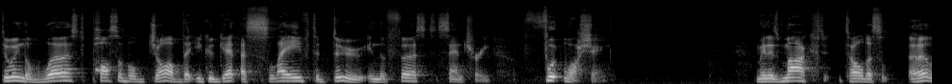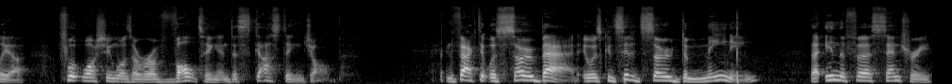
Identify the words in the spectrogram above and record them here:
doing the worst possible job that you could get a slave to do in the first century foot washing. I mean, as Mark told us earlier, foot washing was a revolting and disgusting job. In fact, it was so bad, it was considered so demeaning that in the first century,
